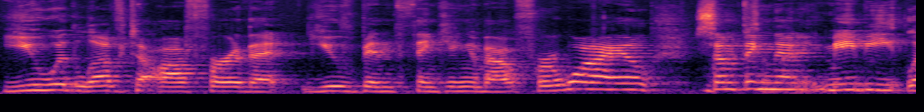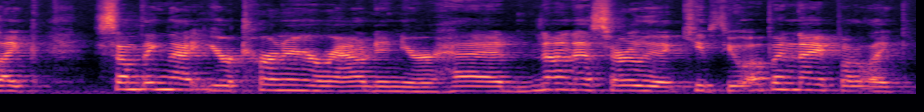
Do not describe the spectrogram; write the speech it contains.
you would love to offer that you've been thinking about for a while. Something that maybe like something that you're turning around in your head, not necessarily that keeps you up at night, but like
